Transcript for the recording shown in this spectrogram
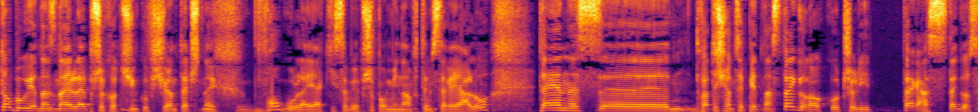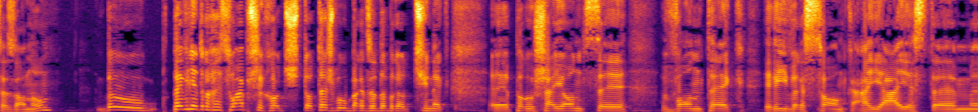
to był jeden z najlepszych odcinków świątecznych w ogóle, jaki sobie przypominam w tym serialu. Ten z e, 2015 roku, czyli teraz z tego sezonu, był pewnie trochę słabszy, choć to też był bardzo dobry odcinek e, poruszający wątek River Song, a ja jestem e,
